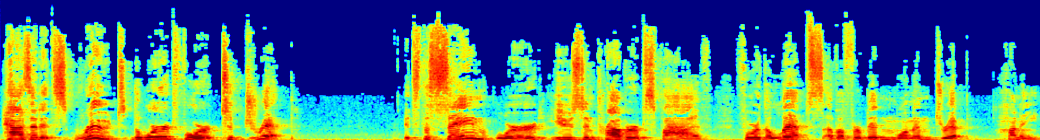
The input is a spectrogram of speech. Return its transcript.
has at its root the word for to drip it's the same word used in Proverbs 5 for the lips of a forbidden woman drip honey,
